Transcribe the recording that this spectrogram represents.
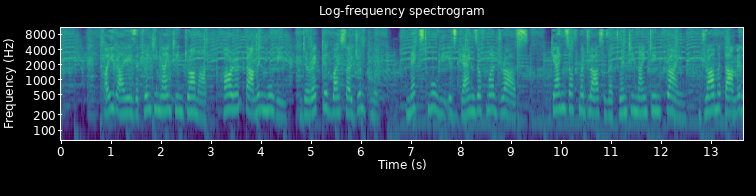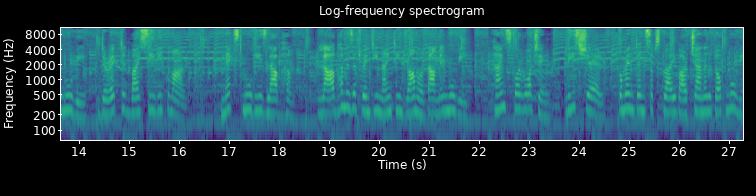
Airaa is a 2019 drama, horror Tamil movie, directed by Sarjun Kumar. Next movie is Gangs of Madras. Gangs of Madras is a 2019 crime, drama Tamil movie, directed by C.V. Kumar. Next movie is Laabam. Laabam is a 2019 drama Tamil movie. Thanks for watching. Please share, comment and subscribe our channel Top Movie.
